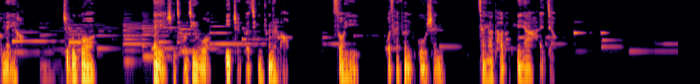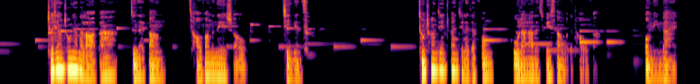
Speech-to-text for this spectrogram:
和美好。只不过，那也是囚禁我一整个青春的牢，所以我才奋不顾身，想要逃到天涯海角。车厢中央的喇叭正在放曹芳的那一首。纪念册。从窗间穿进来的风，呼啦啦地吹散我的头发。我明白，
